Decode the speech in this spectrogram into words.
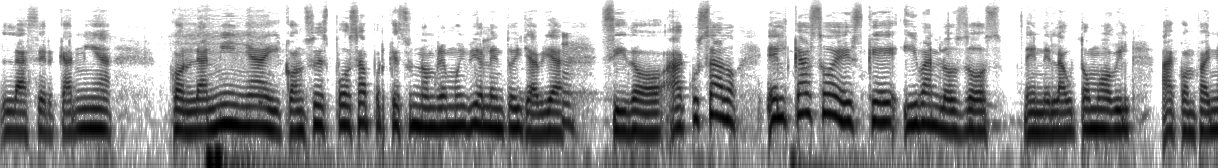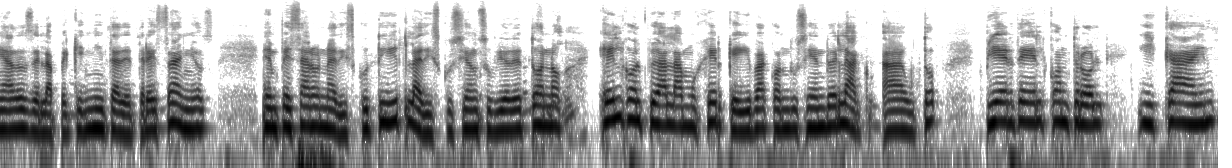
la cercanía con la niña y con su esposa porque es un hombre muy violento y ya había sido acusado. El caso es que iban los dos en el automóvil acompañados de la pequeñita de tres años. Empezaron a discutir, la discusión subió de tono. Él golpeó a la mujer que iba conduciendo el au- auto, pierde el control y caen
